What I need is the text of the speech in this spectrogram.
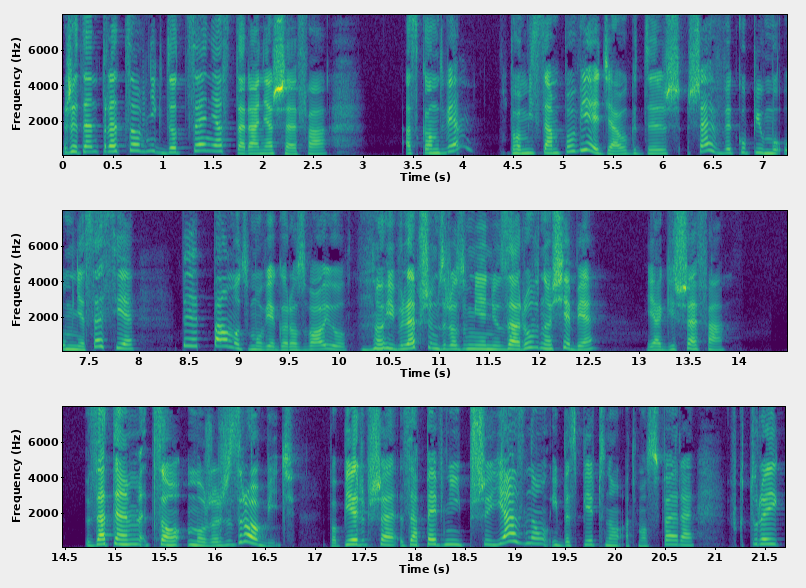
że ten pracownik docenia starania szefa. A skąd wiem? Bo mi sam powiedział, gdyż szef wykupił mu u mnie sesję, by pomóc mu w jego rozwoju, no i w lepszym zrozumieniu zarówno siebie, jak i szefa. Zatem, co możesz zrobić? Po pierwsze, zapewnij przyjazną i bezpieczną atmosferę, w której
